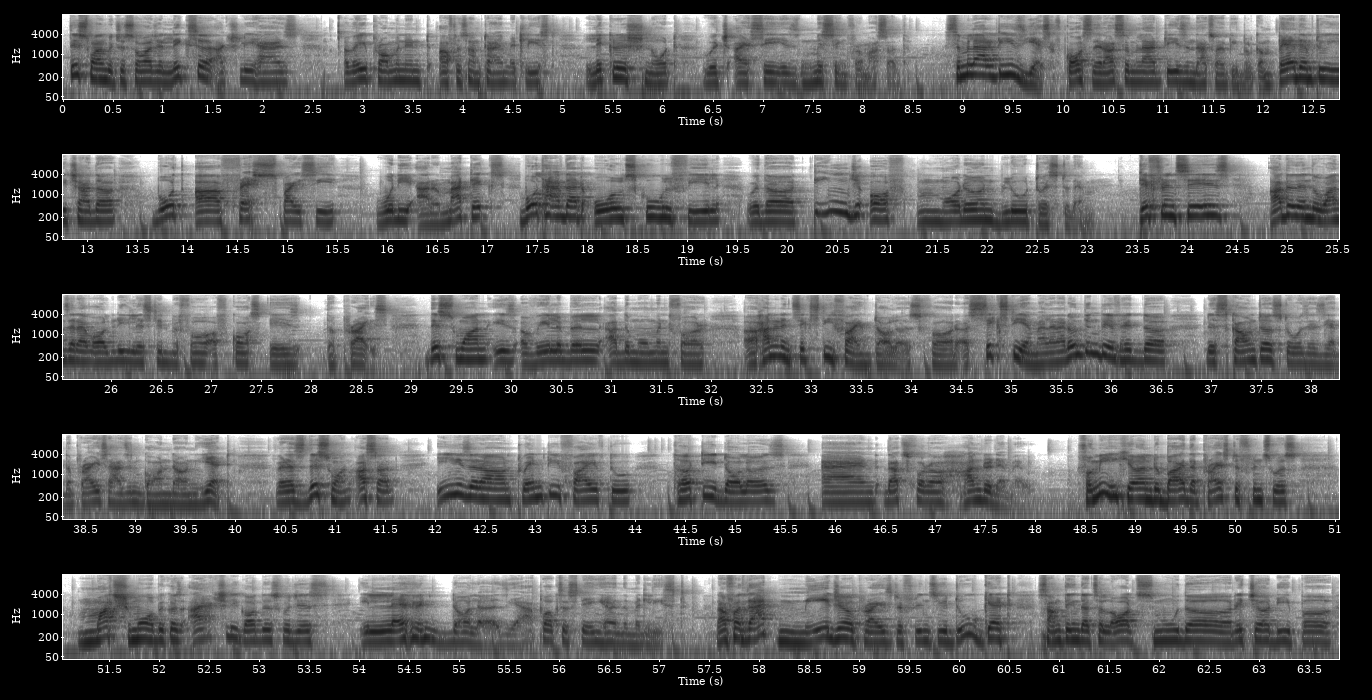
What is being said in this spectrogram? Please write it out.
This one, which is Sauvage Elixir, actually has a very prominent, after some time at least, licorice note, which I say is missing from Asad. Similarities, yes, of course, there are similarities, and that's why people compare them to each other. Both are fresh, spicy, woody aromatics. Both have that old school feel with a tinge of modern blue twist to them. Differences, other than the ones that I've already listed before, of course, is the price. This one is available at the moment for uh, $165 for a 60 ml and I don't think they've hit the discounter stores as yet. The price hasn't gone down yet. Whereas this one, Asad, is around 25 to $30 and that's for uh, a 100 ml. For me here in Dubai, that price difference was much more because I actually got this for just $11. Yeah, perks of staying here in the Middle East. Now for that major price difference, you do get something that's a lot smoother, richer, deeper,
